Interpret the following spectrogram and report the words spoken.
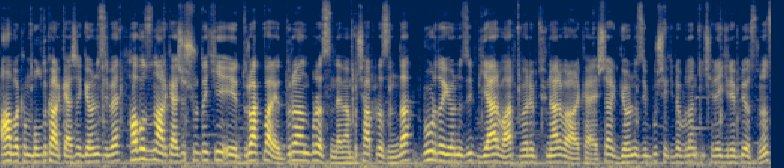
Aha bakın bulduk arkadaşlar. Gördüğünüz gibi havuzun arkadaşlar şuradaki e, durak var ya. Durağın burasında hemen bu çaprazında. Burada gördüğünüz gibi bir yer var. Böyle bir tünel var arkadaşlar. Gördüğünüz gibi bu şekilde buradan içeriye girebiliyorsunuz.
